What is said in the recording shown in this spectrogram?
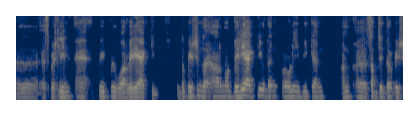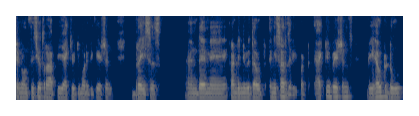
uh, especially in uh, people who are very active. If the patients are not very active, then probably we can uh, subject the patient on physiotherapy, activity modification, braces, and they may continue without any surgery. But active patients, we have to do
